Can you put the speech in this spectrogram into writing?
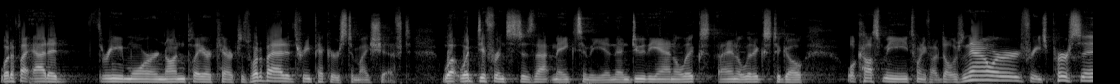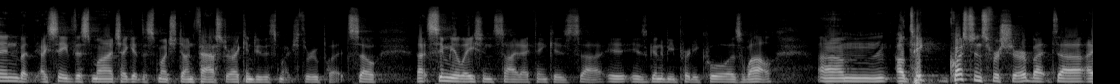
what if I added three more non-player characters? What if I added three pickers to my shift? What, what difference does that make to me? And then do the analytics, analytics to go, well, it costs me $25 an hour for each person, but I save this much, I get this much done faster, I can do this much throughput. So that simulation side, I think, is, uh, is going to be pretty cool as well. Um, I'll take questions for sure, but uh, I,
